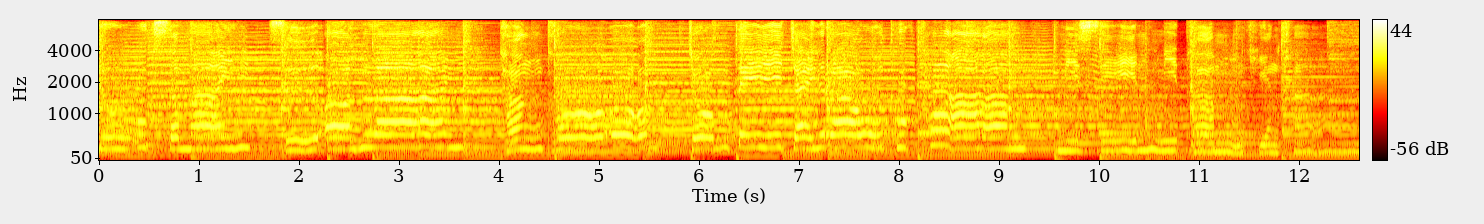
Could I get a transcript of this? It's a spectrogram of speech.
ยุคสมัยสื่อออนไลน์ ทั้งโทรโจมตี ใจเราทุกทาง มีศีลมีธรรมเคียงข้าง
